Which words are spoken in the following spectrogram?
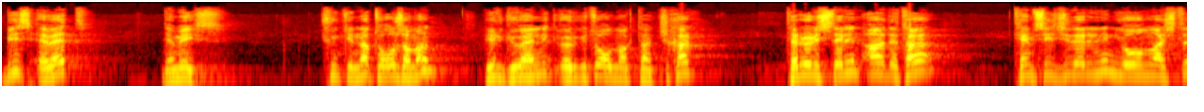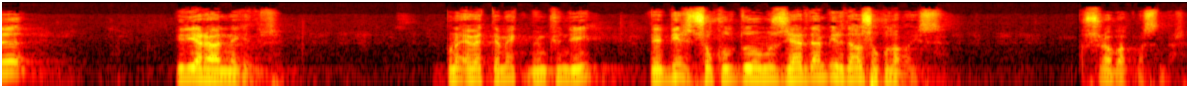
biz evet demeyiz. Çünkü NATO o zaman bir güvenlik örgütü olmaktan çıkar. Teröristlerin adeta temsilcilerinin yoğunlaştığı bir yer haline gelir. Buna evet demek mümkün değil ve bir sokulduğumuz yerden bir daha sokulamayız. Kusura bakmasınlar.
